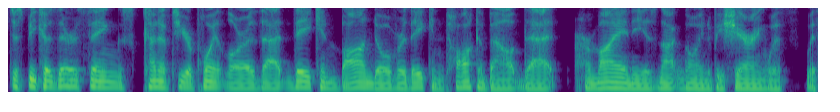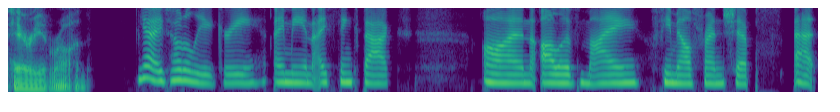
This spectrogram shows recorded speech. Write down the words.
just because there are things kind of to your point laura that they can bond over they can talk about that hermione is not going to be sharing with with harry and ron Yeah, I totally agree. I mean, I think back on all of my female friendships at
